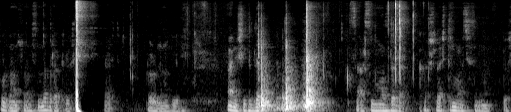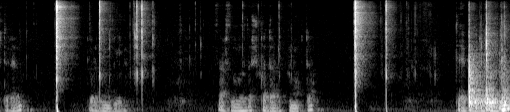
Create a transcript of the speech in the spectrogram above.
Buradan sonrasında bırakıyor. Evet. Gördüğünüz gibi. Aynı şekilde sarsılmazda da karşılaştırma açısından gösterelim. Gördüğünüz gibi. Sarsılmazda şu kadarlık bir nokta. TP9'da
